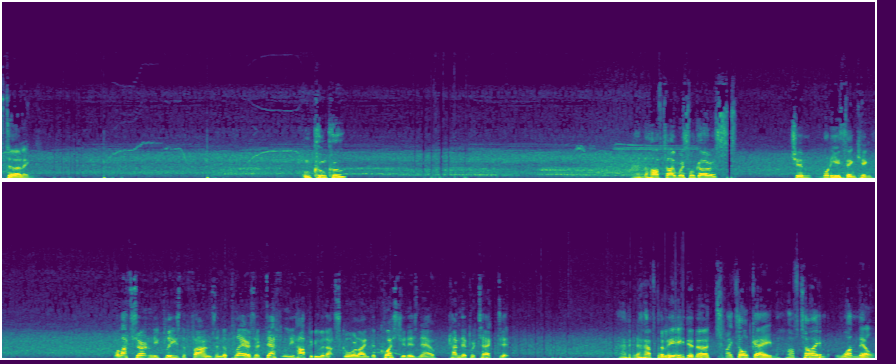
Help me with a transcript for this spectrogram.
Sterling. Nkunku. And the half-time whistle goes. Jim, what are you thinking? Well, that certainly pleased the fans, and the players are definitely happy with that scoreline. The question is now, can they protect it? Having to have the lead in a tight old game. Half-time, 1-0.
